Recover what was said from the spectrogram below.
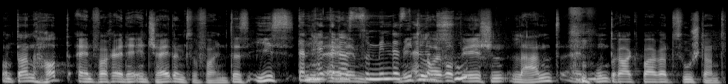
und dann hat einfach eine Entscheidung zu fallen. Das ist dann in einem mitteleuropäischen Land ein untragbarer Zustand.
